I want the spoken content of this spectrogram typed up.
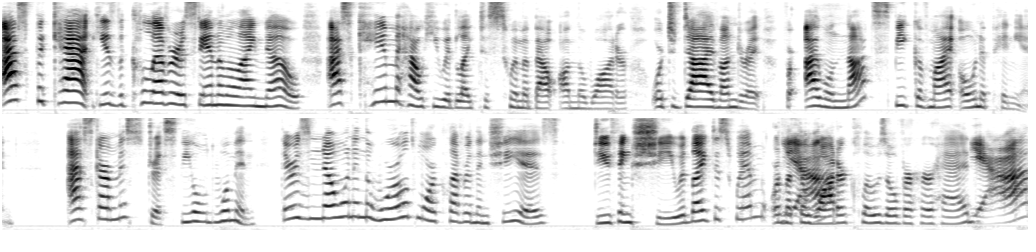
Ask the cat. He is the cleverest animal I know. Ask him how he would like to swim about on the water, or to dive under it, for I will not speak of my own opinion. Ask our mistress, the old woman. There is no one in the world more clever than she is. Do you think she would like to swim, or let the water close over her head? Yeah?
